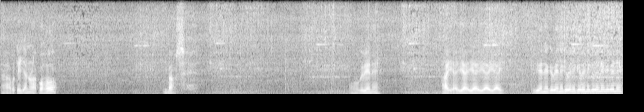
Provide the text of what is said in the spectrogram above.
La botella no la cojo. Vamos Ojo que viene, ¿eh? Ay, ay, ay, ay, ay, ay. Que viene, que viene, que viene, que viene, que viene, que viene.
